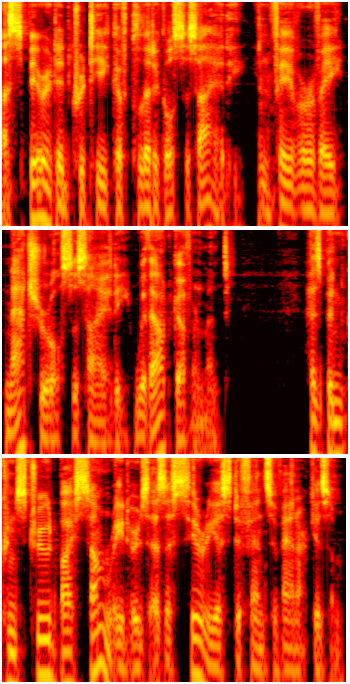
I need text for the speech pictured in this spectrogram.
a spirited critique of political society in favor of a natural society without government, has been construed by some readers as a serious defense of anarchism,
